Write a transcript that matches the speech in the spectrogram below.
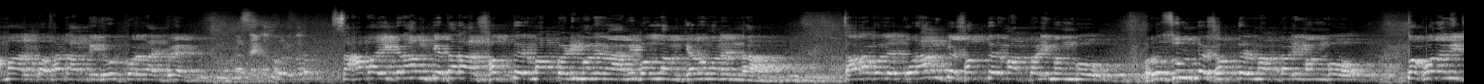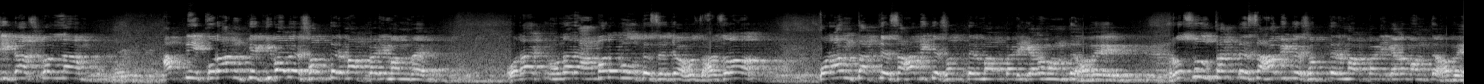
আমার কথাটা আপনি নোট করে রাখবেন। সাহাবা ইকরামকে তারা সত্যের মাপকাঠি মানে না, আমি বললাম কেন মানেন না? তারা মাপকাঠি মানবো রসুলকে সত্যের মাপকাঠি মানবো তখন আমি জিজ্ঞাসা করলাম, আপনি কোরআনকে কীভাবে সত্যের মাপকাঠি মানবেন? ওরা ওনারা বলতেছে যে হজরত কোরআন থাকতে সাহাবিকে সত্যের কেন মানতে হবে? রসুল থাকতে সাহাবিকে সত্যের কেন মানতে হবে?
